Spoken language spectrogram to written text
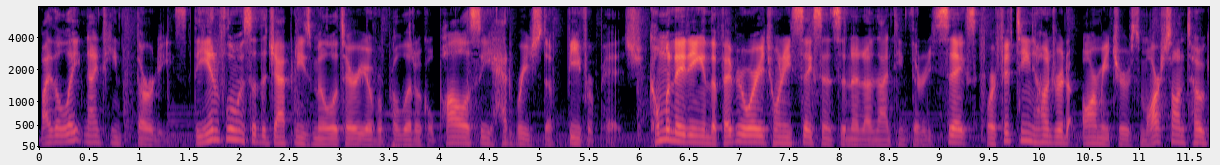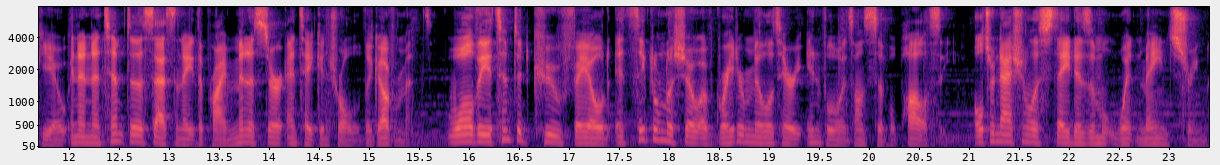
By the late 1930s, the influence of the Japanese military over political policy had reached a fever pitch, culminating in the February 26 incident of 1936, where 1,500 army troops marched on Tokyo in an attempt to assassinate the prime minister and take control of the government. While the attempted coup failed, it signaled a show of greater military influence on civil policy. Ultranationalist statism went mainstream,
